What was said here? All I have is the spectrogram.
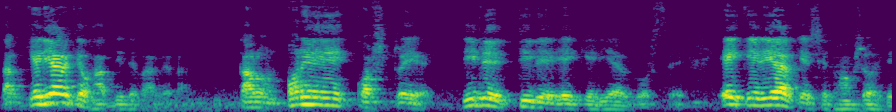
তার কেরিয়ারে কেউ হাত দিতে পারবে না। কারণ অনেক কষ্টে তিলে তিলে এই কেরিয়ার করছে এই কেরিয়ারকে সে ধ্বংস হইতে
